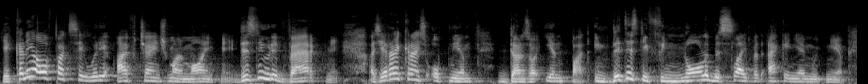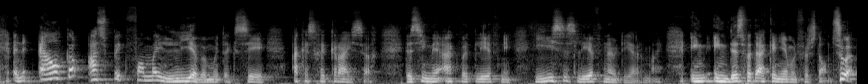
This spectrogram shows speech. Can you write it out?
Jy kan nie halfpad sê, hoorie, I've changed my mind nie. Dis nie hoe dit werk nie. As jy daai kruis opneem, dan is daar een pad. En dit is die finale besluit wat ek en jy moet neem. In elke aspek van my lewe moet ek sê, ek is gekruisig. Dis nie meer ek wat leef nie. Jesus leef nou deur my. En en dis wat ek en jy moet verstaan. So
